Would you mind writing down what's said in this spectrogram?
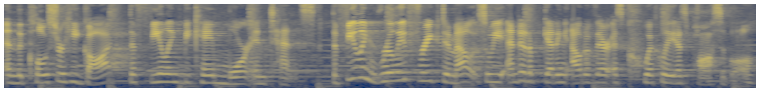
and the closer he got, the feeling became more intense. The feeling really freaked him out, so he ended up getting out of there as quickly as possible.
